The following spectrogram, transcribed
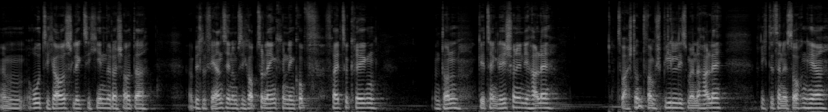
ähm, ruht sich aus, legt sich hin oder schaut da ein bisschen Fernsehen, um sich abzulenken, den Kopf freizukriegen. Und dann geht es eigentlich eh schon in die Halle. Zwei Stunden vorm Spiel ist man in der Halle, richtet seine Sachen her,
